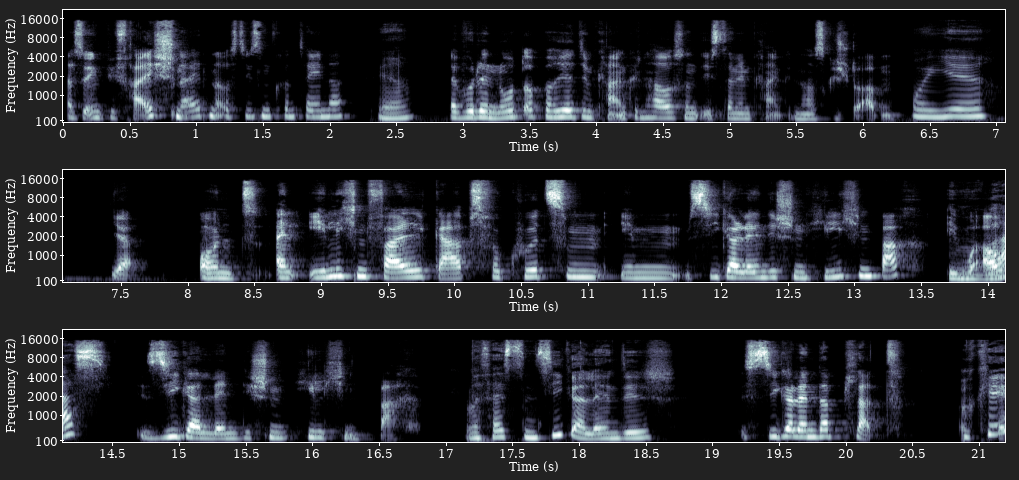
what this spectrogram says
also irgendwie freischneiden aus diesem Container. Ja. Er wurde notoperiert im Krankenhaus und ist dann im Krankenhaus gestorben. Oh je. Ja. Und einen ähnlichen Fall gab es vor kurzem im siegerländischen Hilchenbach. Im wo auch- was? Siegerländischen Hilchenbach. Was heißt denn Siegerländisch? Siegerländer Platt. Okay,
